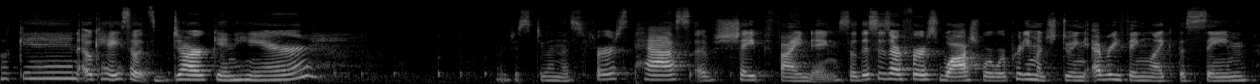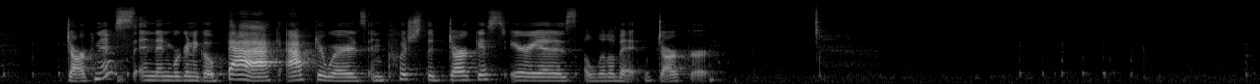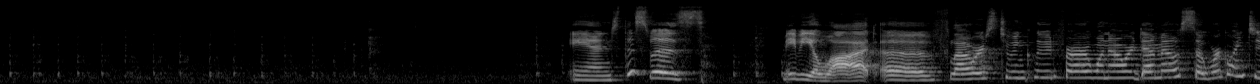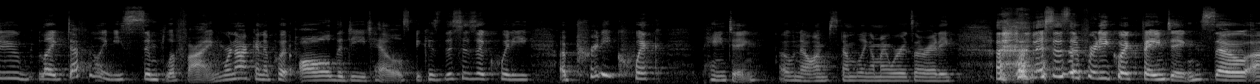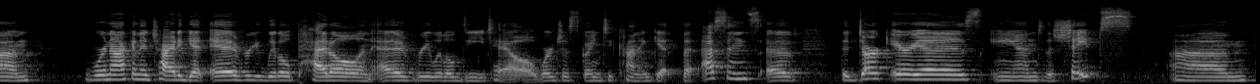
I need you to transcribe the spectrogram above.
Looking, okay, so it's dark in here. We're just doing this first pass of shape finding. So this is our first wash where we're pretty much doing everything like the same darkness and then we're gonna go back afterwards and push the darkest areas a little bit darker. And this was maybe a lot of flowers to include for our one hour demo. So we're going to like definitely be simplifying. We're not gonna put all the details because this is a quitty, a pretty quick painting. Oh no, I'm stumbling on my words already. this is a pretty quick painting. So um, we're not gonna try to get every little petal and every little detail. We're just going to kind of get the essence of the dark areas and the shapes um,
